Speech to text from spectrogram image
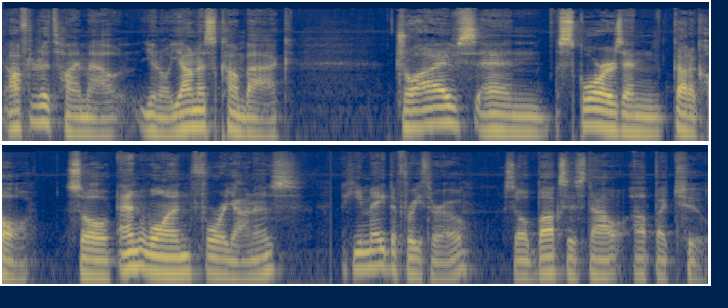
After the timeout, you know, Giannis come back, drives and scores and got a call. So n one for Giannis. He made the free throw. So Bucks is now up by two,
